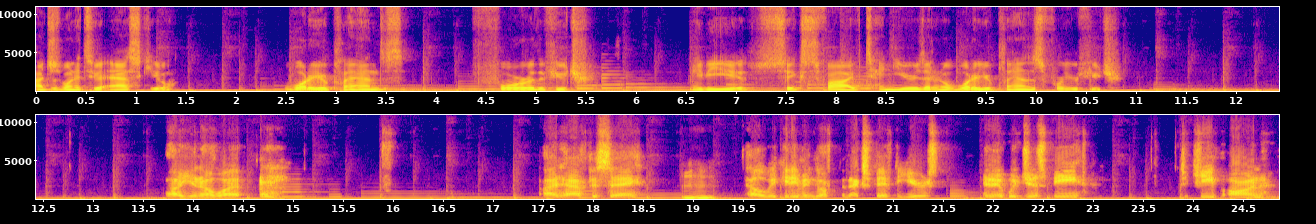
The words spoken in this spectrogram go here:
I just wanted to ask you, what are your plans for the future? Maybe six, five, ten years. I don't know. What are your plans for your future? Uh, you know what? I'd have to say, Mm-hmm. hell, we could even go for the next 50 years. And it would just be to keep on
